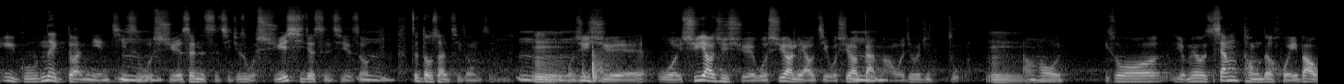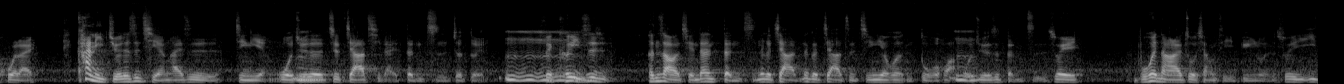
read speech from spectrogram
预估那段年纪是我学生的时期，嗯、就是我学习的时期的时候，嗯、这都算其中之一。嗯，我去学，我需要去学，我需要了解，我需要干嘛，嗯、我就会去做。嗯，然后你说有没有相同的回报回来？看你觉得是钱还是经验？我觉得就加起来等值就对了。嗯嗯，所以可以是很少的钱，但等值那个价那个价值经验会很多话，我觉得是等值，所以。不会拿来做相提并论，所以以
